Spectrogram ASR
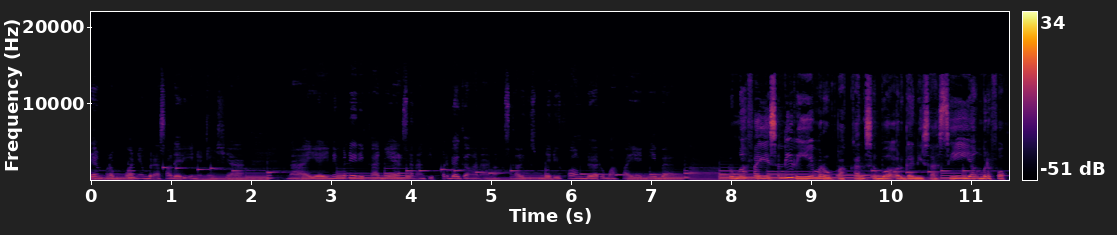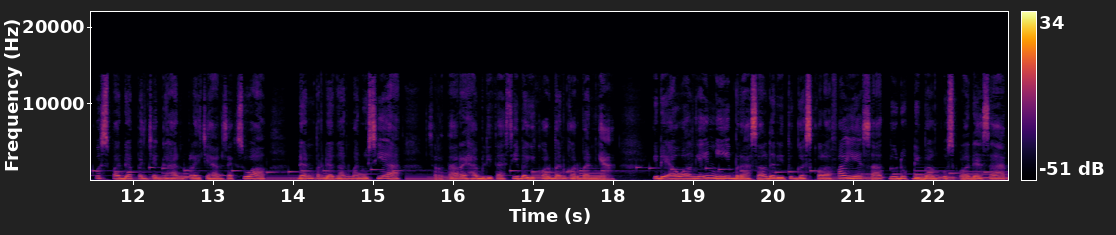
dan perempuan yang berasal dari Indonesia. Nah, ia ini mendirikan Yayasan Anti Perdagangan Anak sekaligus menjadi founder Rumah Faya di Batam. Rumah Faya sendiri merupakan sebuah organisasi yang berfokus pada pencegahan pelecehan seksual dan perdagangan manusia, serta rehabilitasi bagi korban-korbannya. Ide awalnya ini berasal dari tugas sekolah Faye saat duduk di bangku sekolah dasar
